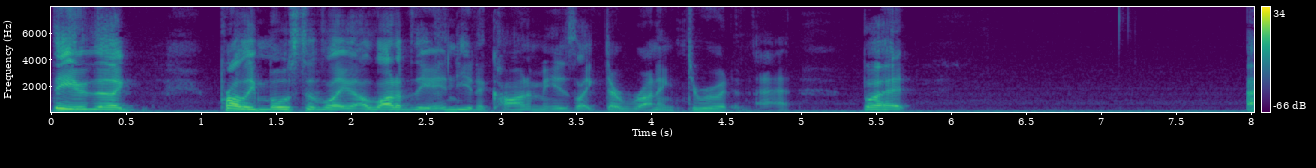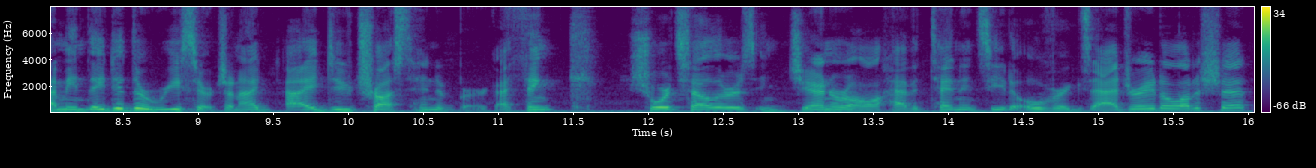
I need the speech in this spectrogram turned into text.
they like probably most of like a lot of the Indian economy is like they're running through it and that. But I mean, they did their research, and I I do trust Hindenburg. I think short sellers in general have a tendency to over exaggerate a lot of shit.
